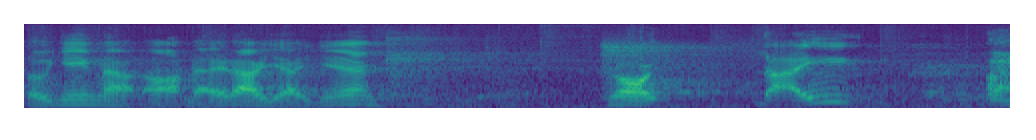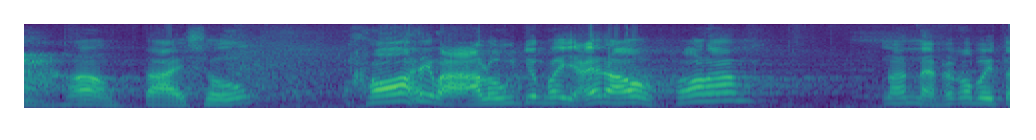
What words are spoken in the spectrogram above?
Tự nhiên nè đó để ra về nha rồi đẩy à, không? Tay xuống khó thấy bà luôn chứ không phải dễ đâu khó lắm nên này phải có pt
